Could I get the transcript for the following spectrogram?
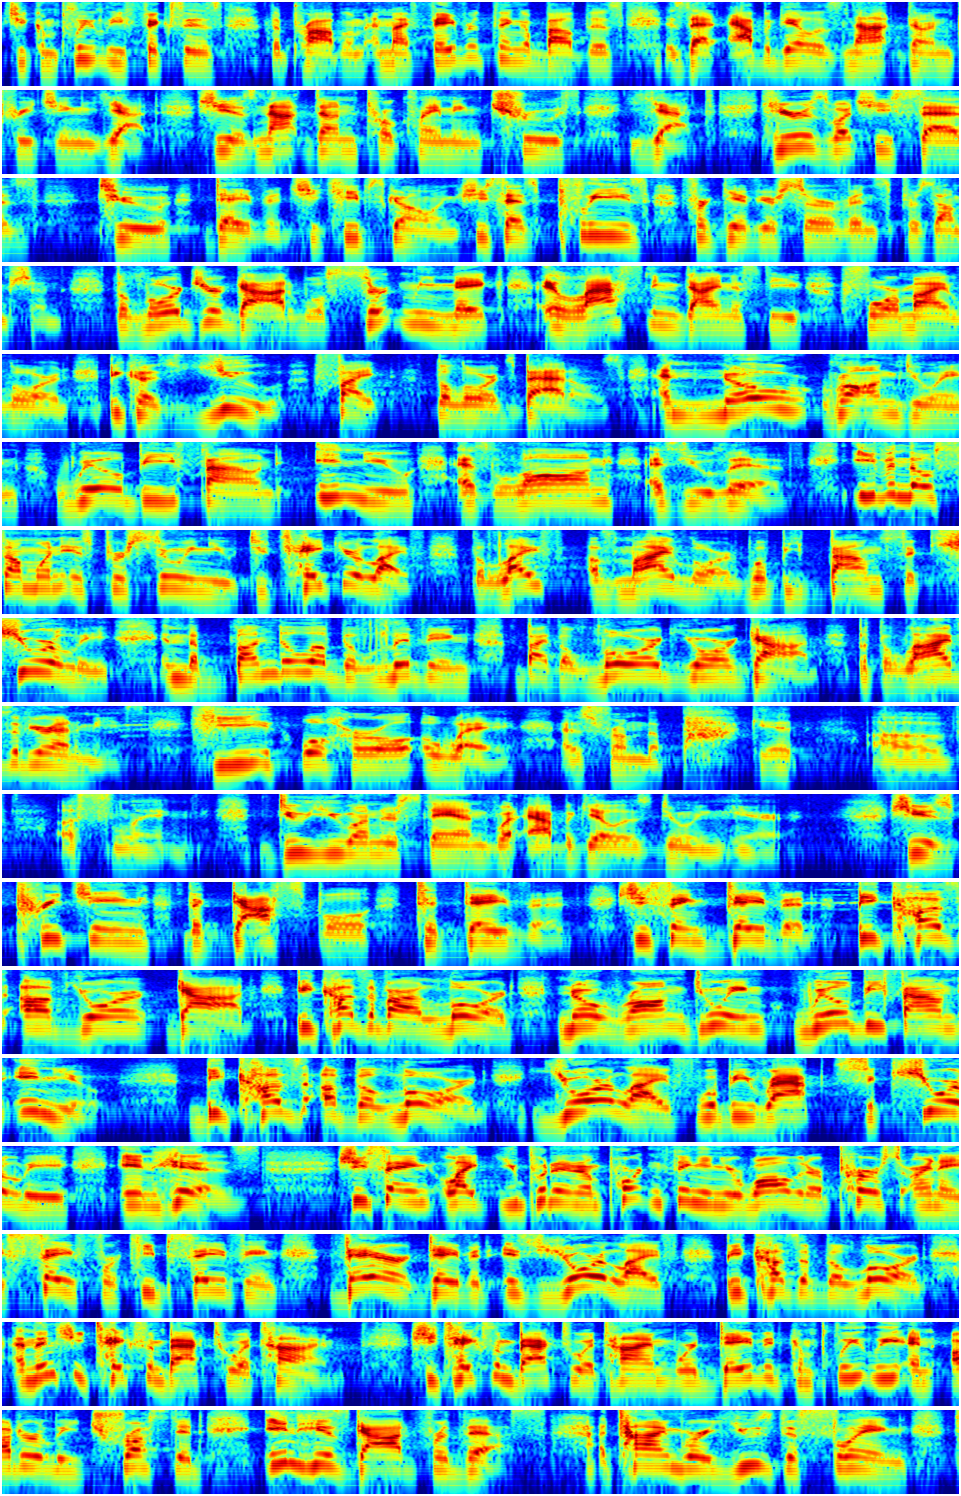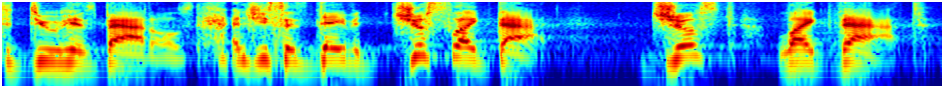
She completely fixes the problem. And my favorite thing about this is that Abigail is not done preaching yet. She is not done proclaiming truth yet. Here's what she says to David. She keeps going. She says, Please forgive your servant's presumption. The Lord your God will certainly make a lasting dynasty for my Lord because you fight the Lord's battles, and no wrongdoing will be found in you as long as you live. Even though someone is pursuing you to take your life, the life of my Lord will be bound securely in the bundle of the living by the Lord your God. But the lives of your enemies he will hurl away as from the pocket of a sling. Do you understand what Abigail is doing here? She is preaching the gospel to David. She's saying, David, because of your God, because of our Lord, no wrongdoing will be found in you. Because of the Lord, your life will be wrapped securely in His. She's saying, like, you put an important thing in your wallet or purse or in a safe for keep saving. There, David, is your life because of the Lord. And then she takes him back to a time. She takes him back to a time where David completely and utterly trusted in his God for this, a time where he used a sling to do his battles. And she says, David, just like that, just like that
